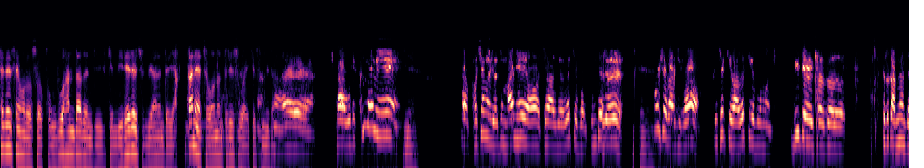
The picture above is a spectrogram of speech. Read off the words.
최대생으로서 공부한다든지 이렇게 미래를 준비하는데 약간의 조언은 드릴 수가 있겠습니다. 아, 예, 예. 나 우리 큰 놈이 예, 어, 고생을 요즘 많이 해요. 제가 그 어떻게 보면 군대를 예. 꼬셔가지고 그 새끼가 어떻게 보면 미대 그, 그 들어갔는데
